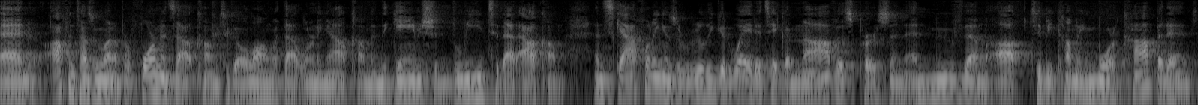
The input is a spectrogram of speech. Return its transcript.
And oftentimes we want a performance outcome to go along with that learning outcome, and the game should lead to that outcome. And scaffolding is a really good way to take a novice person and move them up to becoming more competent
